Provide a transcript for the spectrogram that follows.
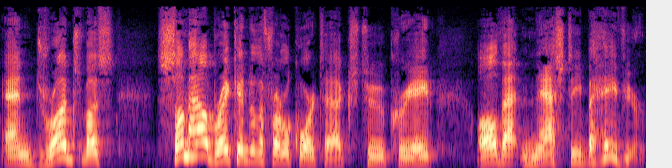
and drugs must somehow break into the frontal cortex to create all that nasty behavior.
